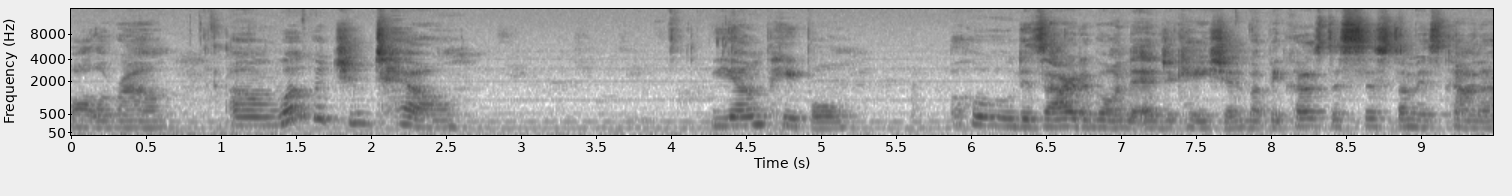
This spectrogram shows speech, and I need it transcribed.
all around. Um, what would you tell young people who desire to go into education, but because the system is kind of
